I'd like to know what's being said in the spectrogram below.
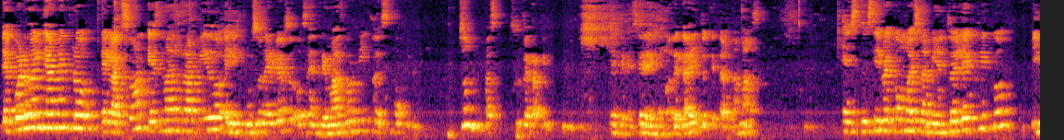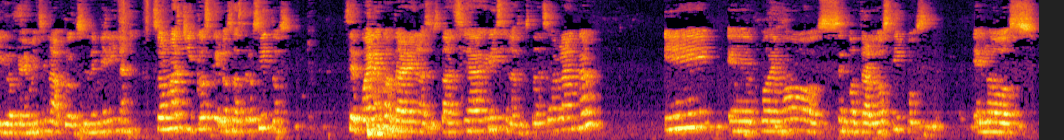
De acuerdo al diámetro del axón, es más rápido el impulso nervioso, o sea, entre más gordito es como, zoom, pasa súper rápido. Que de uno delgadito que tarda más. Este sirve como aislamiento eléctrico y lo que había mencionado, producción de mielina. Son más chicos que los astrocitos. Se pueden encontrar en la sustancia gris y en la sustancia blanca. Y eh, podemos encontrar dos tipos. En los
